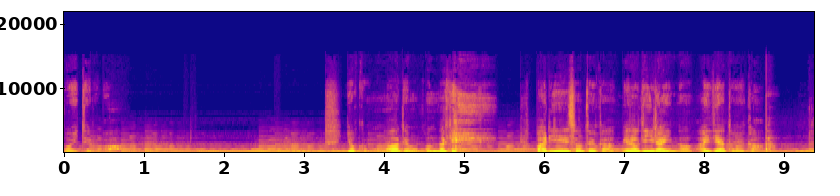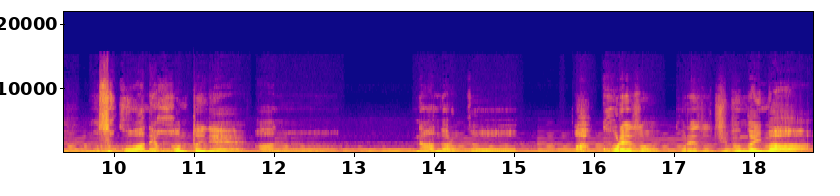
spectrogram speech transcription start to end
動いてるわ。よくもまあでもこんだけ バリエーションというかメロディーラインのアイデアというか。もうそこはね本当にねあのーなんだろうこうあこれぞこれぞ自分が今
